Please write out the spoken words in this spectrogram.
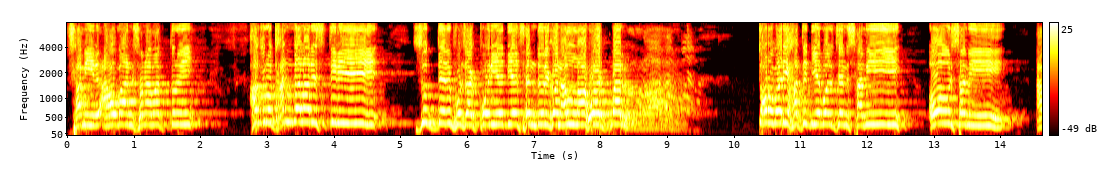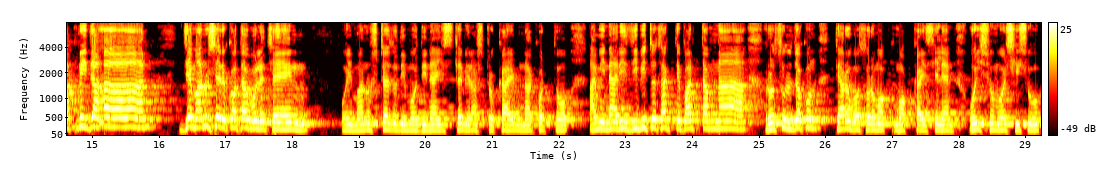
স্বামীর আহ্বান শোনা মাত্রই হজরত হানজালার স্ত্রী যুদ্ধের পোশাক পরিয়ে দিয়েছেন দুরিখন আল্লাহ একবার তরবারি হাতে দিয়ে বলছেন, স্বামী, ও স্বামী, আপনি যান। যে মানুষের কথা বলেছেন ওই মানুষটা যদি মদিনা ইসলামী রাষ্ট্র কায়েম না করত, আমি নারী জীবিত থাকতে পারতাম না। রসুল যখন ১৩ বছর মক- মক্কায় ছিলেন, ওই সময় শিশু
